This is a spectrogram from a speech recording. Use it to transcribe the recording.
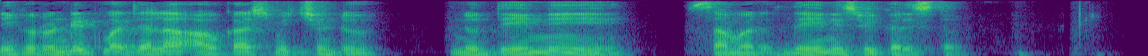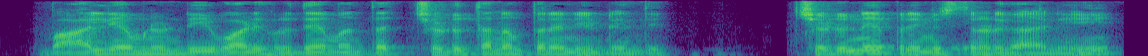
నీకు రెండింటి మధ్యలో అవకాశం ఇచ్చిండు. నువ్వు దేన్ని సమర్ దేన్ని స్వీకరిస్తావు? బాల్యం నుండి వాడి హృదయం అంతా చెడుతనంతోనే నిండింది. చెడునే ప్రేమిస్తున్నాడు కానీ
